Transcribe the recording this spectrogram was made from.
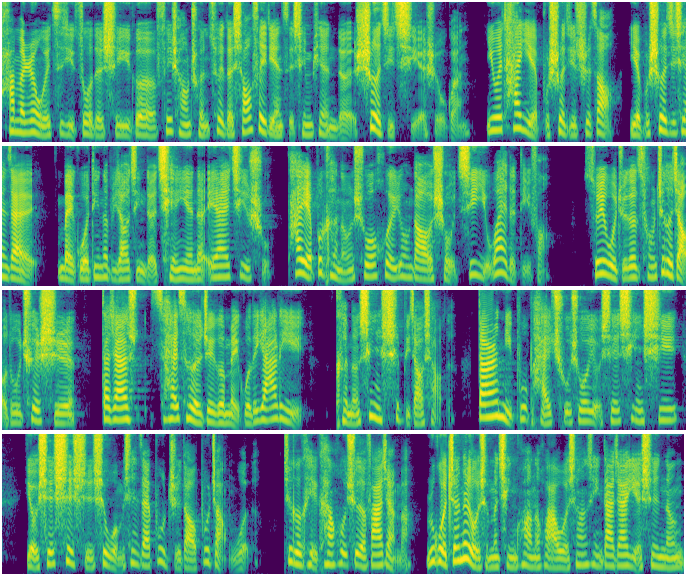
他们认为自己做的是一个非常纯粹的消费电子芯片的设计企业是有关，因为它也不涉及制造，也不涉及现在美国盯得比较紧的前沿的 AI 技术，它也不可能说会用到手机以外的地方。所以我觉得从这个角度，确实大家猜测的这个美国的压力可能性是比较小的。当然，你不排除说有些信息、有些事实是我们现在不知道、不掌握的。这个可以看后续的发展吧。如果真的有什么情况的话，我相信大家也是能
